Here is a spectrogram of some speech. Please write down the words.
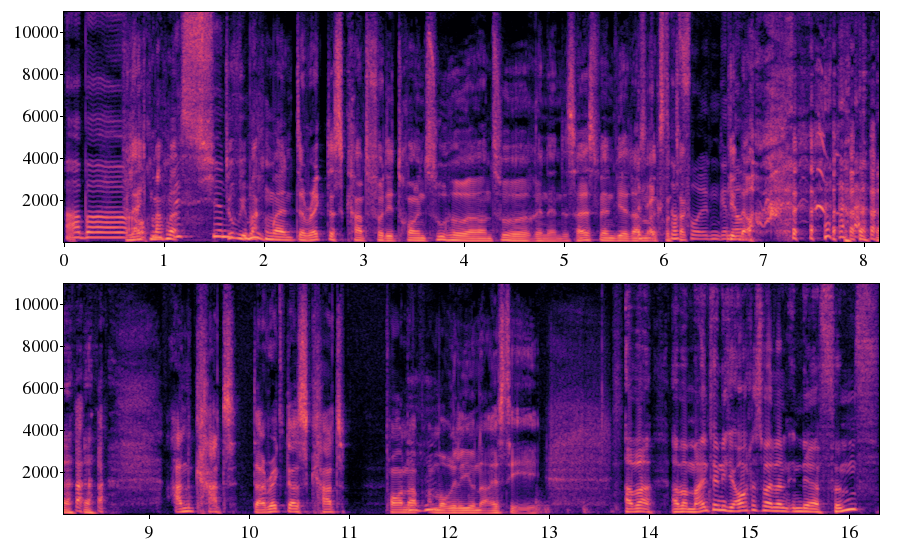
aber Vielleicht auch ein machen wir, bisschen. du, wir machen mal einen Director's Cut für die treuen Zuhörer und Zuhörerinnen. Das heißt, wenn wir dann Als mal extra Kontakt, Folgen, genau. Uncut, Director's Cut, Pornhub, Mhm. Amorelie und Eis.de. Aber, aber meint ihr nicht auch, dass wir dann in der 5,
